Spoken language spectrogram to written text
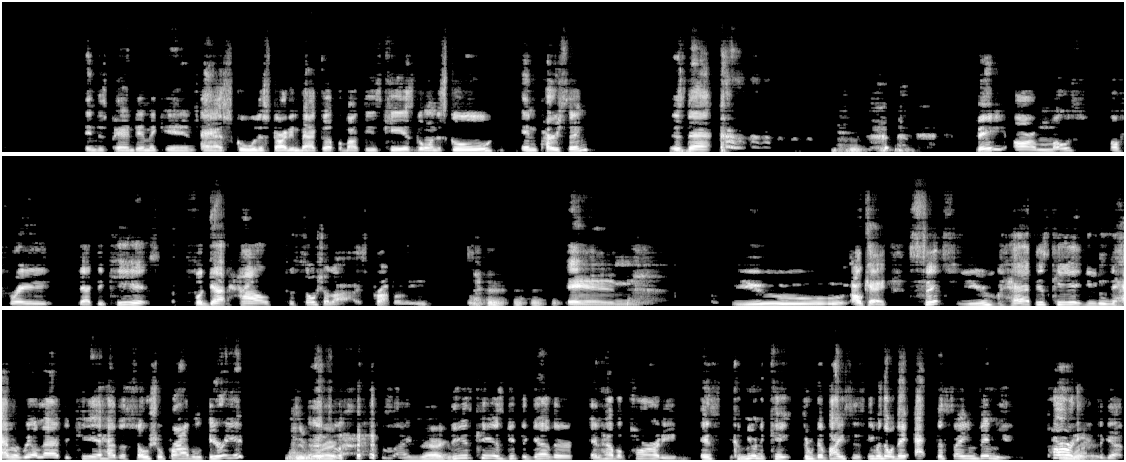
in this pandemic and as school is starting back up about these kids going to school in person is that they are most afraid that the kids forgot how to socialize properly. and you okay since you had this kid you haven't realized the kid has a social problem period right like, exactly these kids get together and have a party and communicate through devices, even though they at the same venue, partying right. together.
